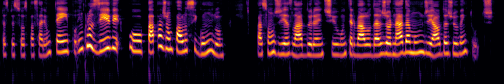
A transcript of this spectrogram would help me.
para as pessoas passarem um tempo. Inclusive, o Papa João Paulo II passou uns dias lá durante o intervalo da Jornada Mundial da Juventude.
